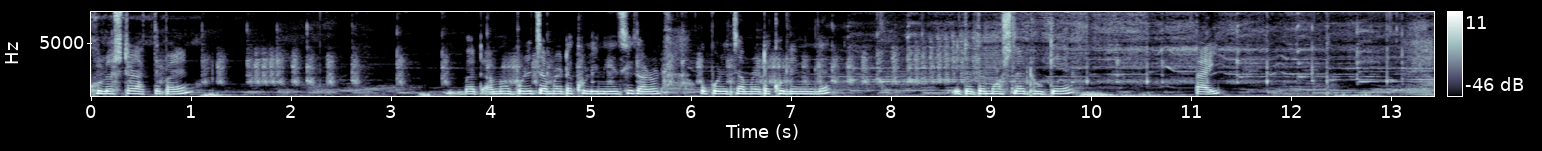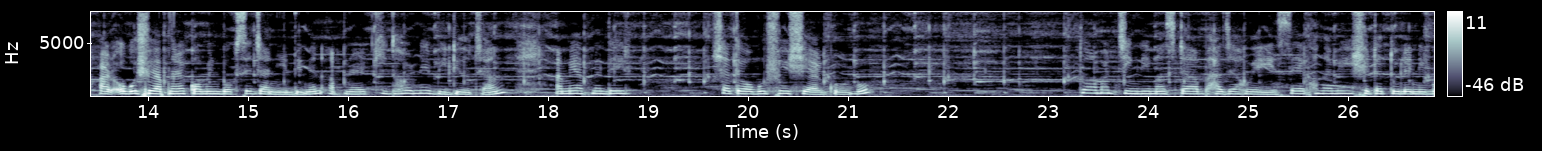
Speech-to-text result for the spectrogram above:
খোলসটা রাখতে পারেন। বাট আমি উপরের চামড়াটা খুলে নিয়েছি, কারণ উপরের চামড়াটা খুলে নিলে এটাতে মশলা ঢুকে, তাই। আর অবশ্যই আপনারা কমেন্ট বক্সে জানিয়ে দিবেন আপনারা কী ধরনের ভিডিও চান। আমি আপনাদের সাথে অবশ্যই শেয়ার করব। তো আমার চিংড়ি মাছটা ভাজা হয়ে গেছে। এখন আমি সেটা তুলে নিব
